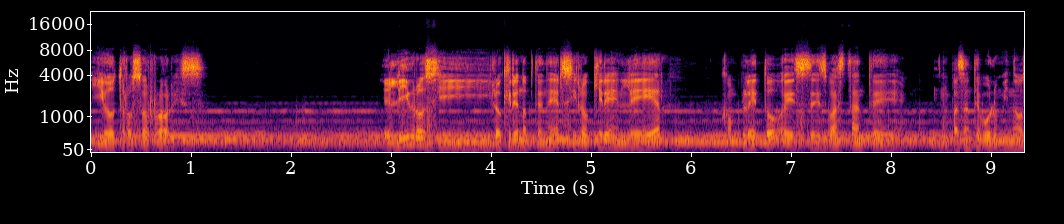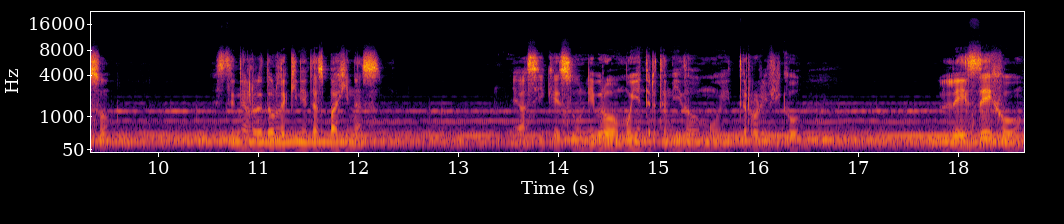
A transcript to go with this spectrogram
y otros horrores. El libro, si lo quieren obtener, si lo quieren leer completo, es, es bastante, bastante voluminoso. Tiene alrededor de 500 páginas. Así que es un libro muy entretenido, muy terrorífico. Les dejo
